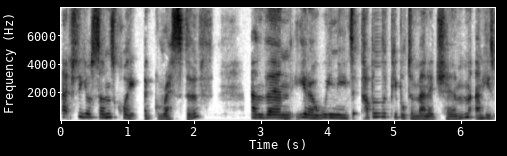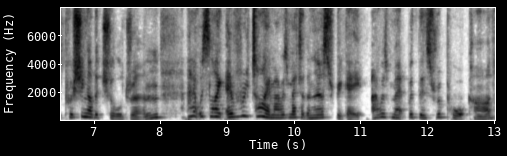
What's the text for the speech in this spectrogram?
actually, your son's quite aggressive. And then, you know, we need a couple of people to manage him, and he's pushing other children. And it was like every time I was met at the nursery gate, I was met with this report card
